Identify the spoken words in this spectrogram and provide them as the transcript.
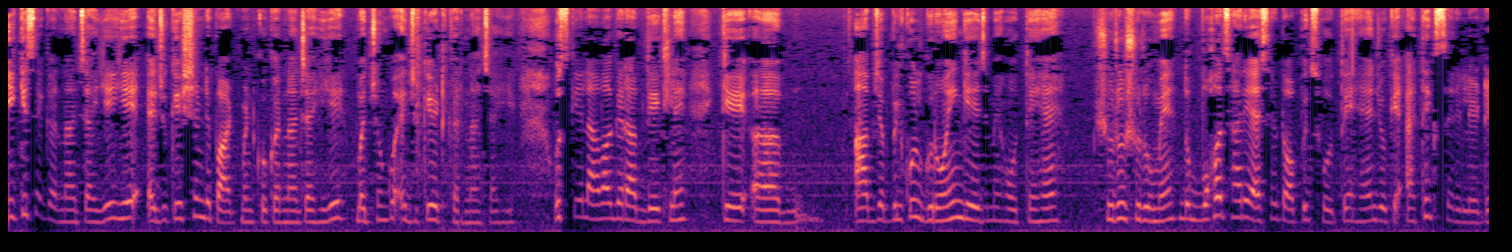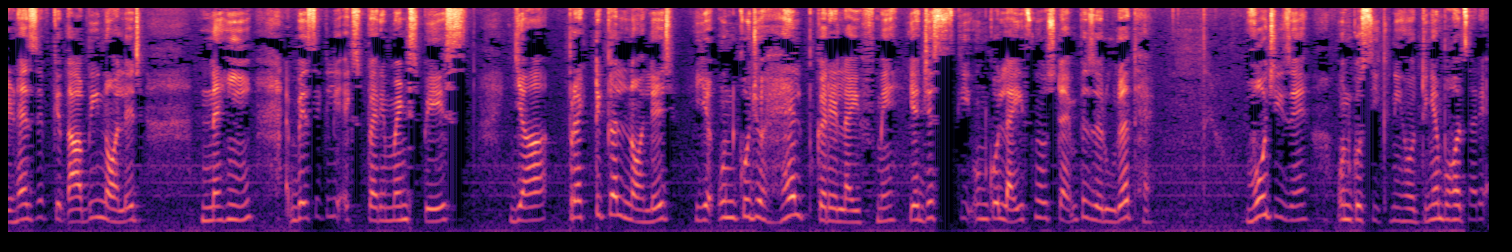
ये किसे करना चाहिए? ये एजुकेशन डिपार्टमेंट को करना चाहिए, बच्चों को एजुकेट करना चाहिए। उसके अलावा अगर आप देख लें कि आप जब बिल्कुल ग्रोइंग एज में होते हैं शुरू शुरू में तो बहुत सारे ऐसे टॉपिक्स होते हैं जो कि एथिक्स से रिलेटेड हैं। सिर्फ़ किताबी नॉलेज नहीं बेसिकली एक्सपेरिमेंट्स बेस्ड या प्रैक्टिकल नॉलेज या उनको जो हेल्प करे लाइफ में या जिसकी उनको लाइफ में उस टाइम पे ज़रूरत है, वो चीज़ें उनको सीखनी होती हैं। बहुत सारे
